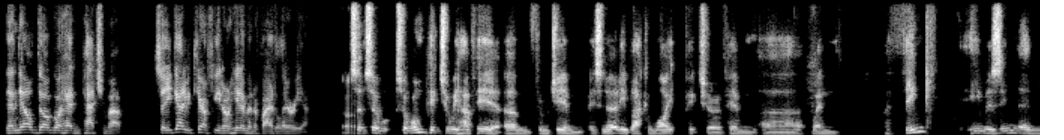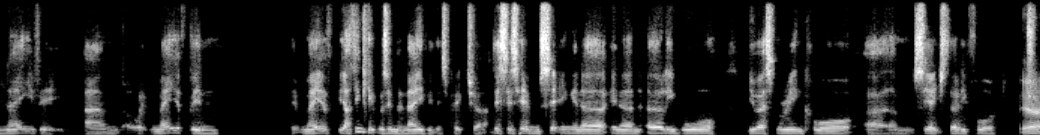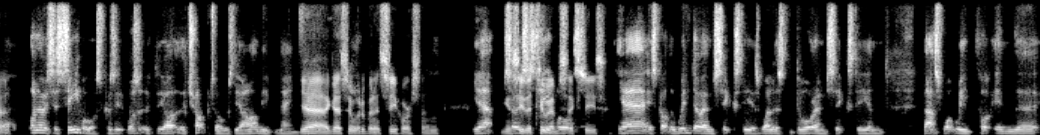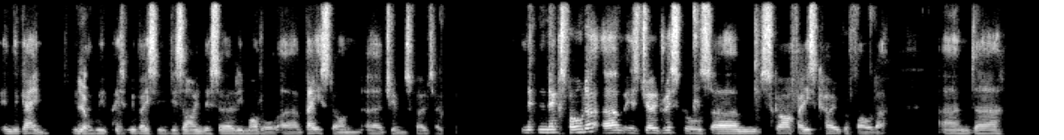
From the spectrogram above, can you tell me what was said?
then they'll they'll go ahead and patch him up. So you got to be careful you don't hit him in a vital area. So, so, so one picture we have here um, from Jim is an early black and white picture of him uh, when I think he was in the Navy, and it may have been, it may have, yeah, I think it was in the Navy. This picture. This is him sitting in a in an early war U.S. Marine Corps um, CH-34 yeah. Well, no, it's a seahorse because it wasn't the the Choctaw was the army name. Yeah, I guess it would have been a seahorse then. Yeah, you can so see the two M60s. Yeah, it's got the window M60 as well as the door M60, and that's what we put in the in the game. You yep. know, we we basically designed this early model uh, based on uh, Jim's photo. Next folder um, is Joe Driscoll's um, Scarface Cobra folder, and uh,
